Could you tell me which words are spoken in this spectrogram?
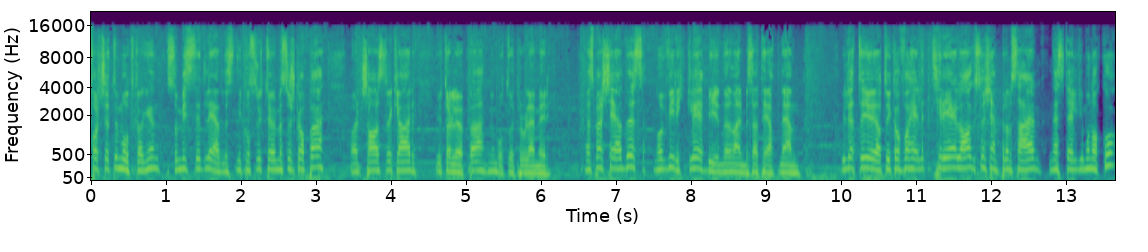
fortsetter motgangen, som mistet ledelsen i konstruktørmesterskapet, og en Charles Leclerc ut av løpet med motorproblemer. Mens Mercedes nå virkelig begynner å nærme seg teten igjen. Vil dette gjøre at vi kan få hele tre lag som kjemper om seieren neste helg i Monaco?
